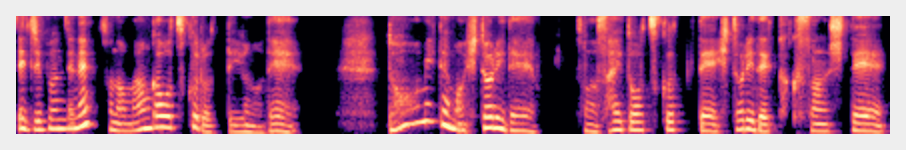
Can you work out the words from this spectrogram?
で、自分でね、その漫画を作るっていうので、どう見ても一人で、そのサイトを作って、一人で拡散して、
